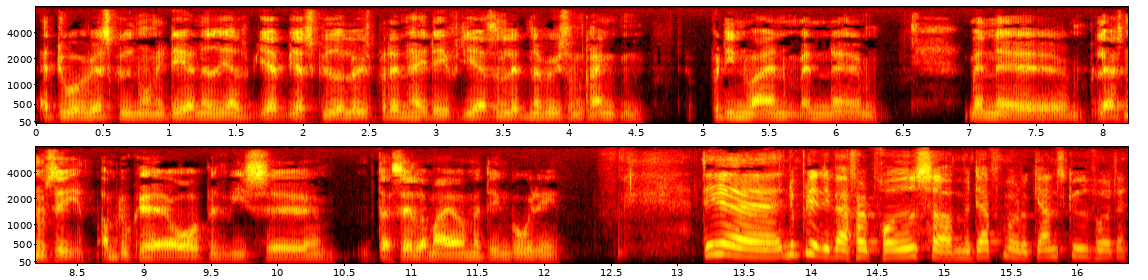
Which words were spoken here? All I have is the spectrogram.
at du var ved at skyde nogle idéer ned. Jeg, jeg, jeg skyder løs på den her idé, fordi jeg er sådan lidt nervøs omkring den på din vej, men, øh, men øh, lad os nu se, om du kan overbevise øh, dig selv og mig om, at det er en god idé. Det, øh, nu bliver det i hvert fald prøvet, så, men derfor må du gerne skyde på det.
